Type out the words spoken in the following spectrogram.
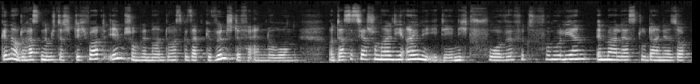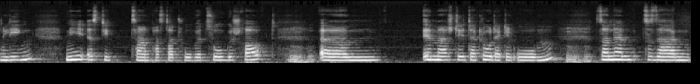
Genau, du hast nämlich das Stichwort eben schon genannt. Du hast gesagt, gewünschte Veränderung. Und das ist ja schon mal die eine Idee, nicht Vorwürfe zu formulieren. Immer lässt du deine Socken liegen. Nie ist die Zahnpastatube zugeschraubt. Mhm. Ähm, immer steht der Klodeckel oben. Mhm. Sondern zu sagen,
